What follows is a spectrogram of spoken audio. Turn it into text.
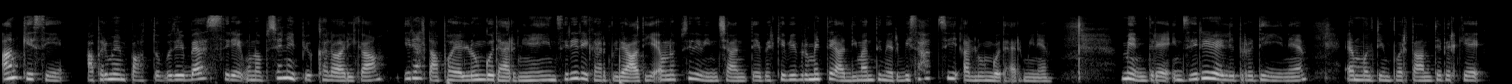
anche se a primo impatto potrebbe essere un'opzione più calorica, in realtà poi a lungo termine inserire i carboidrati è un'opzione vincente perché vi permetterà di mantenervi sazi a lungo termine. Mentre inserire le proteine è molto importante perché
